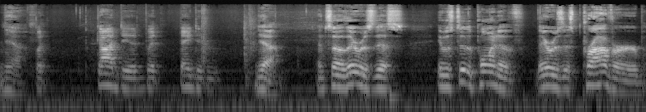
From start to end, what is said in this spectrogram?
Yeah. But God did, but they didn't. Yeah. And so there was this, it was to the point of, there was this proverb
